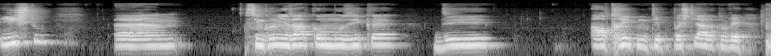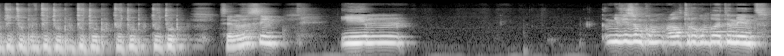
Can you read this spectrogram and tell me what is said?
Isto sincronizado com música de alto ritmo, tipo pastelhada. Estão a ver? Cenas assim. E hum, a minha visão alterou completamente.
